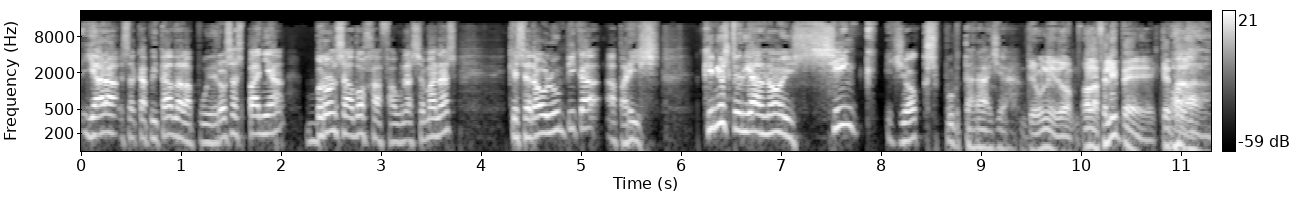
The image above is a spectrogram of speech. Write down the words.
i ara és el capità de la poderosa Espanya, bronze a Doha fa unes setmanes, que serà olímpica a París. Quin historial, nois? Cinc jocs portarà ja. déu nhi Hola, Felipe, què tal? Hola.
